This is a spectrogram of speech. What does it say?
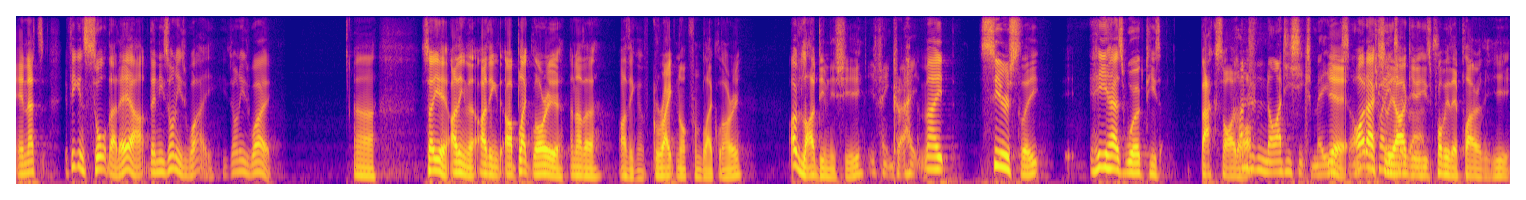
And that's if he can sort that out, then he's on his way. He's on his way. Uh, so yeah, I think that I think uh, Blake Lawrie, another I think a great knock from Blake Lawrie. I've loved him this year, He's been great. mate. Seriously, he has worked his backside off. 196 metres. Yeah, I'd actually argue runs. he's probably their player of the year.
